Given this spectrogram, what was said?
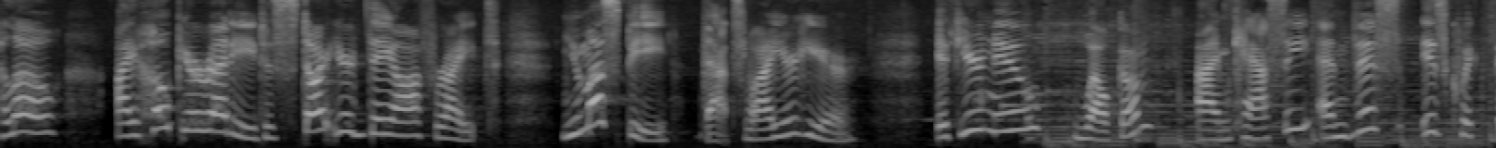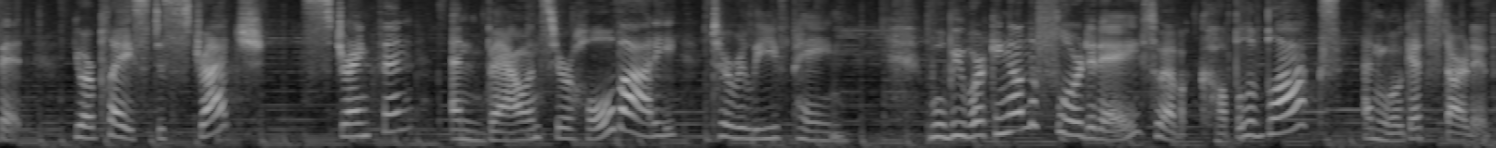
Hello, I hope you're ready to start your day off right. You must be, that's why you're here. If you're new, welcome. I'm Cassy, and this is Quick Fit, your place to stretch, strengthen, and balance your whole body to relieve pain. We'll be working on the floor today, so have a couple of blocks and we'll get started.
